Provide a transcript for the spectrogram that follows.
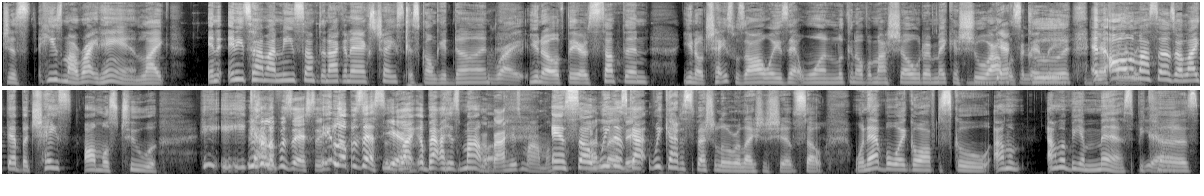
just he's my right hand. Like and anytime I need something, I can ask Chase. It's gonna get done. Right. You know, if there's something, you know, Chase was always that one looking over my shoulder, making sure I was Definitely. good. And all of my sons are like that, but Chase almost too. He, he, he He's a little possessive. He a little possessive, Yeah. like about his mama. About his mama. And so I we just it. got we got a special little relationship. So when that boy go off to school, I'm I'm gonna be a mess because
